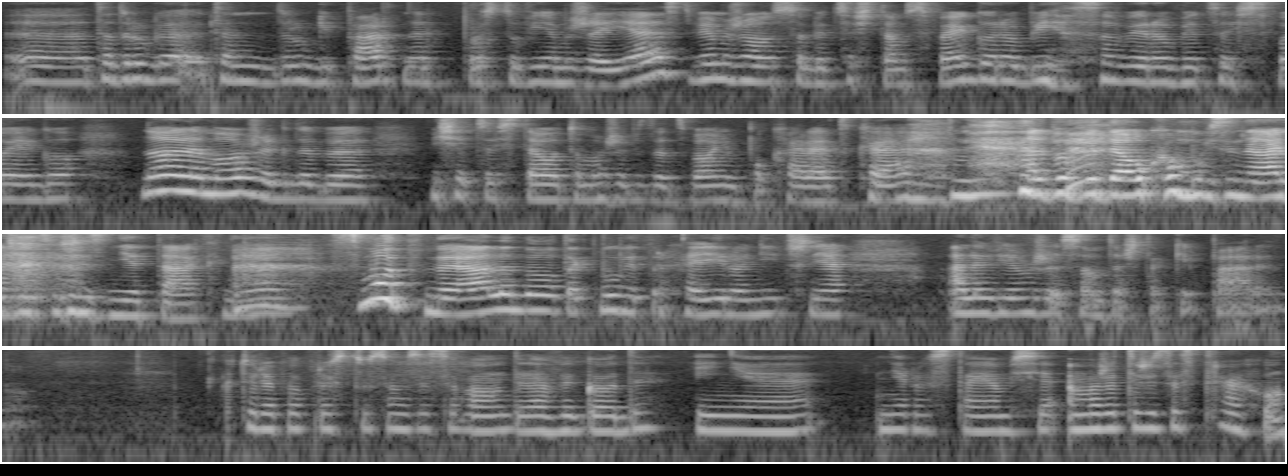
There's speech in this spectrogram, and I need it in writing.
e, ta druga, ten drugi partner po prostu wiem, że jest, wiem, że on sobie coś tam swojego robi, ja sobie robię coś swojego. No ale może gdyby mi się coś stało, to może by zadzwonił po karetkę albo by dał komuś znać, że coś jest nie tak, nie? Smutne, ale no tak mówię trochę ironicznie, ale wiem, że są też takie pary, no. Które po prostu są ze sobą dla wygody i nie, nie rozstają się, a może też ze strachu,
